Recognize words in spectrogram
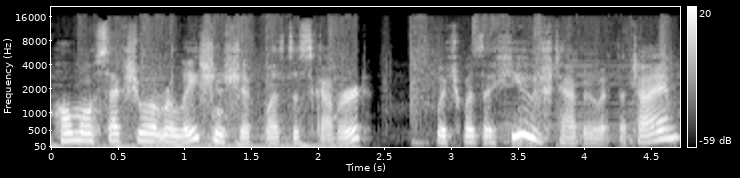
homosexual relationship was discovered, which was a huge taboo at the time.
